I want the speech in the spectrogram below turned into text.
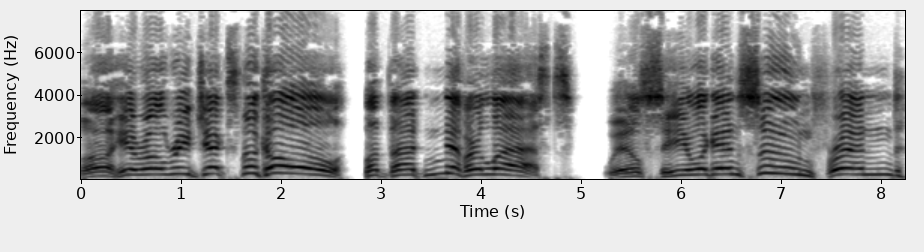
The hero rejects the call, but that never lasts. We'll see you again soon, friend.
